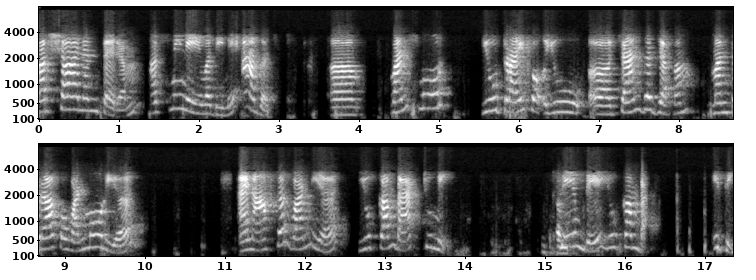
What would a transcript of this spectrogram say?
वर्षानन्तरम् अस्मिन्नेव दिने आगच्छ once more you try for you chant the जपं मन्त्रा for one more year and after one year you come back to me same day you come back इति.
